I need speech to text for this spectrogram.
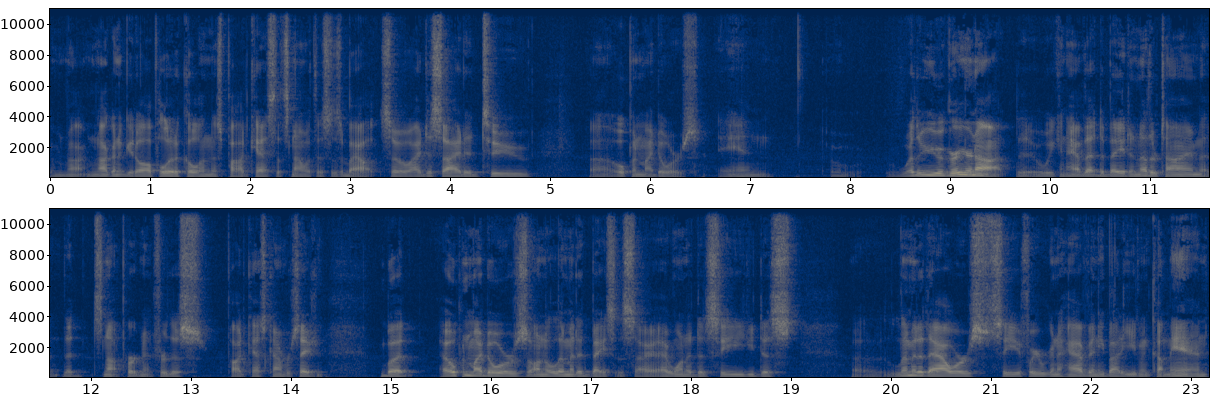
I'm not, not going to get all political in this podcast. That's not what this is about. So I decided to uh, open my doors. And whether you agree or not, we can have that debate another time that, that's not pertinent for this podcast conversation. But I opened my doors on a limited basis. I, I wanted to see just uh, limited hours, see if we were going to have anybody even come in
